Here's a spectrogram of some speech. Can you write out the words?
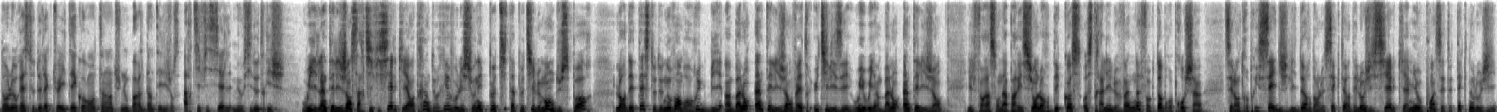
Dans le reste de l'actualité, Corentin, tu nous parles d'intelligence artificielle, mais aussi d'Autriche. Oui, l'intelligence artificielle qui est en train de révolutionner petit à petit le monde du sport. Lors des tests de novembre en rugby, un ballon intelligent va être utilisé. Oui, oui, un ballon intelligent. Il fera son apparition lors d'Écosse-Australie le 29 octobre prochain. C'est l'entreprise Sage, leader dans le secteur des logiciels, qui a mis au point cette technologie.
